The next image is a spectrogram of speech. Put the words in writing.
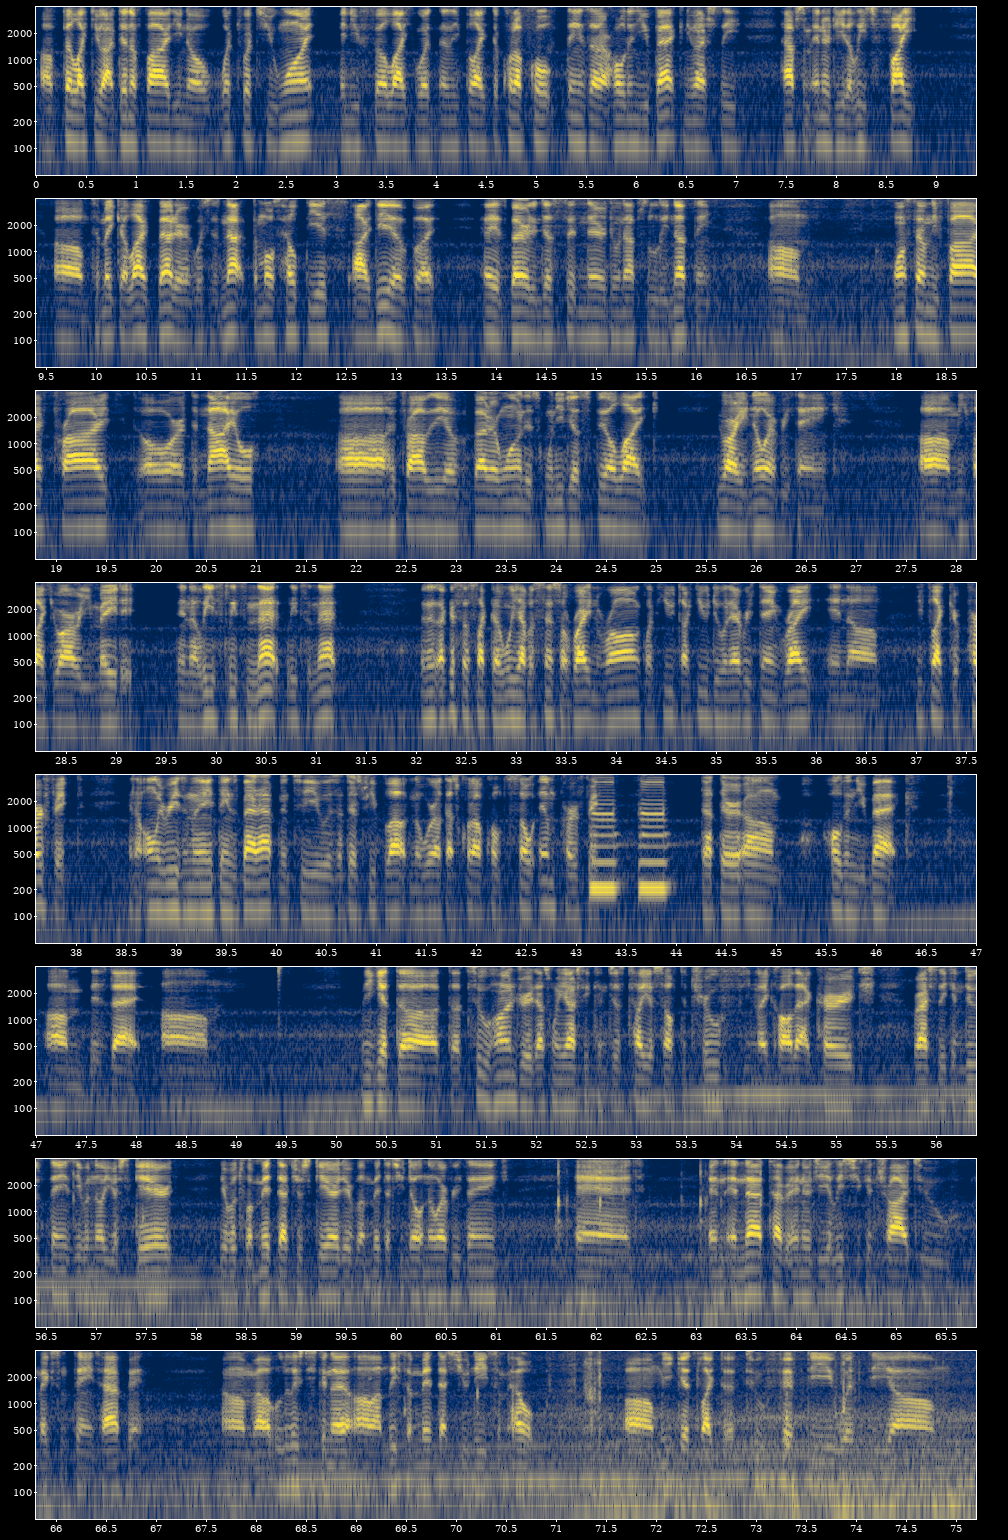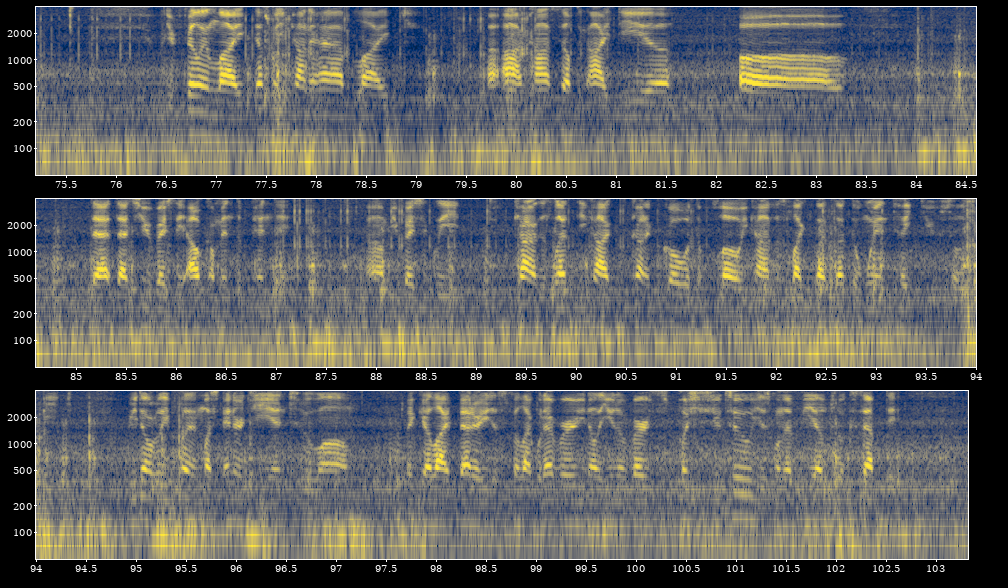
uh, feel like you identified, you know, what what you want, and you feel like what, and you feel like the quote unquote things that are holding you back, and you actually have some energy to at least fight um, to make your life better, which is not the most healthiest idea, but hey, it's better than just sitting there doing absolutely nothing. Um, 175 pride or denial uh, is probably a better one. Is when you just feel like you already know everything. Um, you feel like you already made it, and at least, least in that, at least in that, and I guess that's like a, we have a sense of right and wrong, like you, like you doing everything right, and um, you feel like you're perfect, and the only reason anything's bad happening to you is that there's people out in the world that's quote unquote so imperfect that they're um, holding you back. Um, is that um, when you get the the 200, that's when you actually can just tell yourself the truth. You know, they call that courage. Where actually you can do things even though you're scared. You're able to admit that you're scared. You're able to admit that you don't know everything, and and in that type of energy, at least you can try to make some things happen. Um, at least you can uh, at least admit that you need some help. Um, you get like the 250 with the um, you're feeling like that's when you kind of have like a, concept, an idea of that that you're basically outcome independent. Um, you basically kind of just let you kind of, kind of go with the flow. You kind of just like let, let the wind take you, so to speak. You don't really put much energy into um, make your life better. You just feel like whatever you know the universe pushes you to, you just want to be able to accept it.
